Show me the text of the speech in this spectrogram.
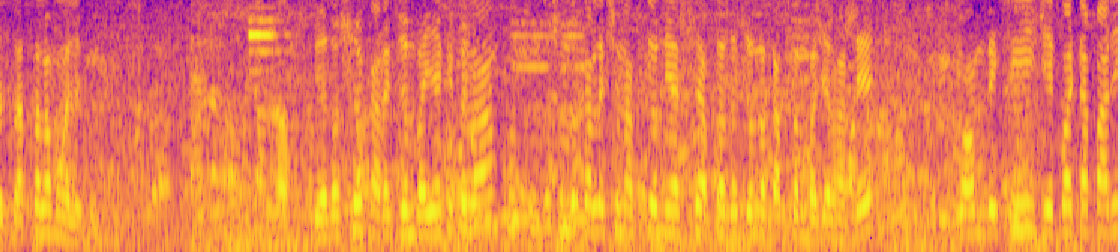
আছে আসসালামু আলাইকুম। প্রিয় দর্শক আরেকজন ভাইয়াকে পেলাম। খুব সুন্দর সুন্দর কালেকশন আজকেও নিয়ে আসছে আপনাদের জন্য কাপ্তান বাজার হাটে। কম বেশি যে কয়টা পারি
